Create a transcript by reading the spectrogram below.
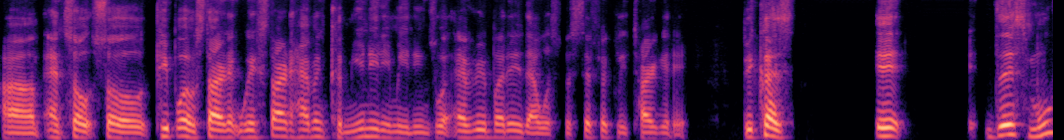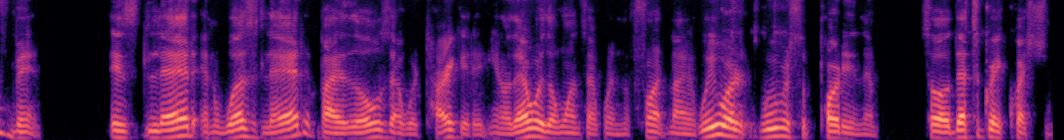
Um, and so, so people started, we started having community meetings with everybody that was specifically targeted because it, this movement is led and was led by those that were targeted. You know, they were the ones that were in the front line. We were, we were supporting them. So that's a great question.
